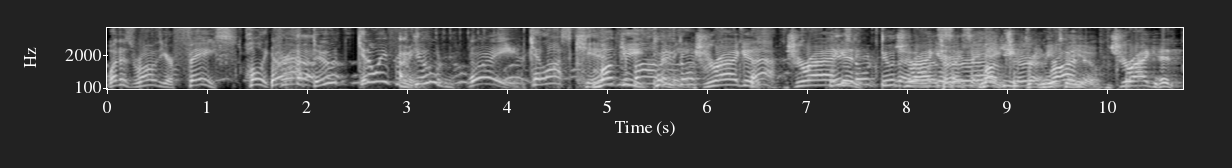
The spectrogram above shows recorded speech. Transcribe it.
what is wrong with your face? Holy crap, the- dude! Get away from me! Dude, Wait, Get lost, kid! Monkey, You're please me. don't- Dragon, Ah. dragon, Please don't do that dragon, unless I say, monkey, "Hey, bring me to you." dragon.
